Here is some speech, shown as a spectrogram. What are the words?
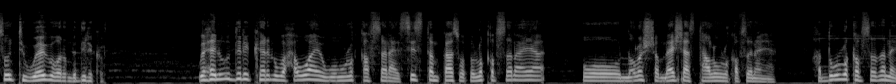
sunti waagii hore ma dili karto waxayna u dili karin waxa waaye wuu la qabsanaya systemkaas wuxuu la qabsanayaa oo nolosha meeshaas taaluu la qabsanaya hadduu la qabsadana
